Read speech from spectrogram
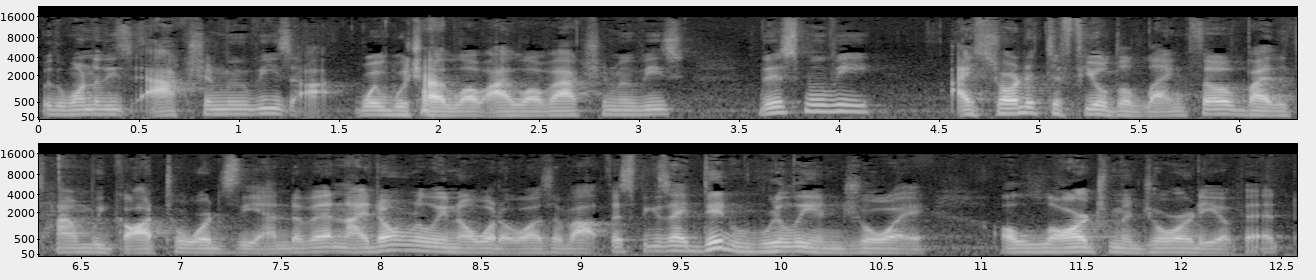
with one of these action movies, which I love, I love action movies. This movie, I started to feel the length of by the time we got towards the end of it, and I don't really know what it was about this because I did really enjoy a large majority of it,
